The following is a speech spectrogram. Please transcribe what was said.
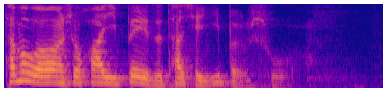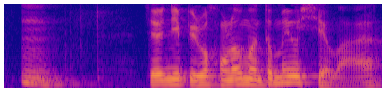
他们往往是花一辈子他写一本书，嗯，就你比如《红楼梦》都没有写完，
